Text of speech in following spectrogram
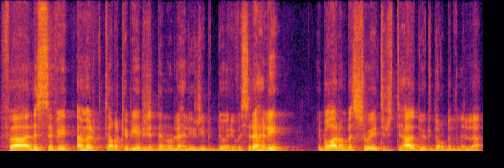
فلسه في أمل ترى كبير جدا إنه الأهلي يجيب الدوري. بس الأهلي يبغى لهم بس شوية اجتهاد ويقدروا بإذن الله.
